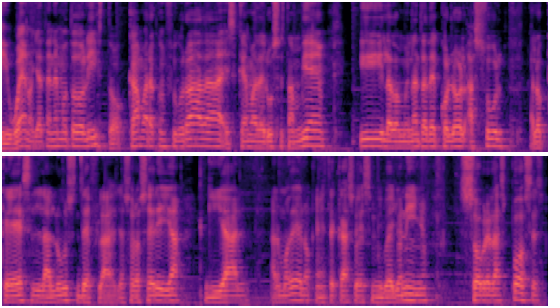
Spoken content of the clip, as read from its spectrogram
Y bueno, ya tenemos todo listo. Cámara configurada, esquema de luces también y la dominante de color azul a lo que es la luz de flash. Ya solo sería guiar al modelo, que en este caso es mi bello niño, sobre las poses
